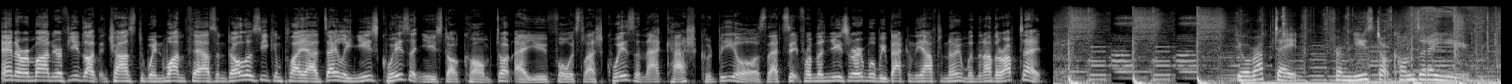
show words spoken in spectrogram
And a reminder if you'd like the chance to win $1,000, you can play our daily news quiz at news.com.au forward slash quiz, and that cash could be yours. That's it from the newsroom. We'll be back in the afternoon with another update. Your update from news.com.au.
